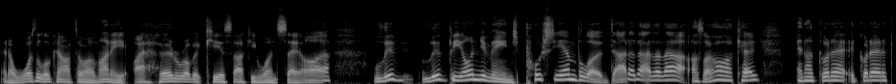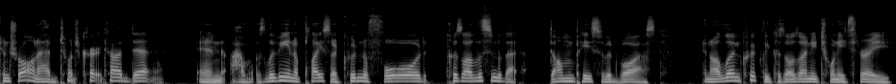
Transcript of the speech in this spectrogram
and I wasn't looking after my money, I heard Robert Kiyosaki once say, "Oh, live live beyond your means, push the envelope." Da da da da da. I was like, "Oh, okay," and I got out, it got out of control, and I had too much credit card debt, and I was living in a place I couldn't afford because I listened to that dumb piece of advice. And I learned quickly because I was only 23.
